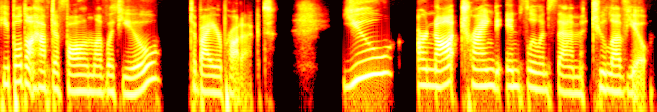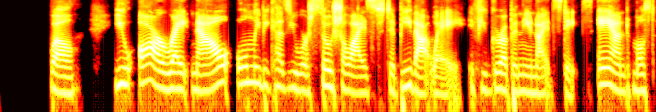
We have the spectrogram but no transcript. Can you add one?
people don't have to fall in love with you to buy your product. You are not trying to influence them to love you. Well, you are right now only because you were socialized to be that way if you grew up in the United States and most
